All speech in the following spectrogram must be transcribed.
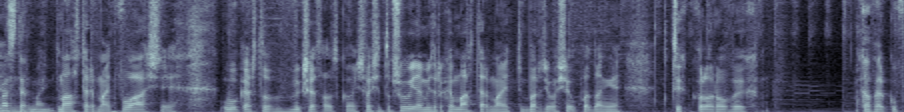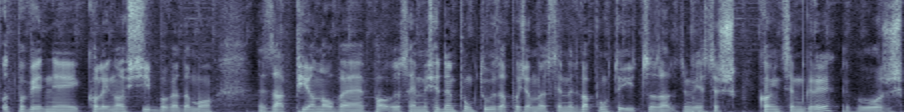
Mastermind. Mastermind, właśnie. Łukasz to wykrzesał skądś. Właśnie to przypomina mi trochę Mastermind, tym bardziej właśnie układanie tych kolorowych kafelków w odpowiedniej kolejności, bo wiadomo, za pionowe dostajemy 7 punktów, za poziome dostajemy 2 punkty i co za tym jest też końcem gry, jak ułożysz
